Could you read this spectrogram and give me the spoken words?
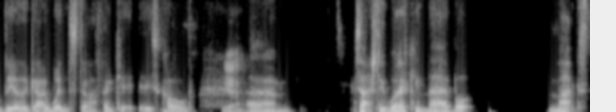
the other guy, Winston, I think it is called. yeah, um, he's actually working there, but Max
